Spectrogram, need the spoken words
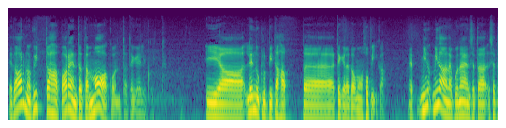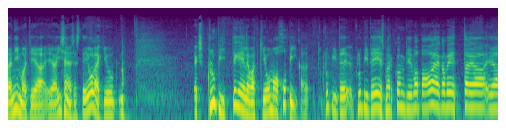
et Arno Kütt tahab arendada maakonda tegelikult. ja lennuklubi tahab äh, tegeleda oma hobiga. et minu, mina nagu näen seda, seda niimoodi ja, ja iseenesest ei olegi ju noh, eks klubid tegelevadki oma hobiga, klubide, klubide eesmärk ongi vaba aega veeta ja, ja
